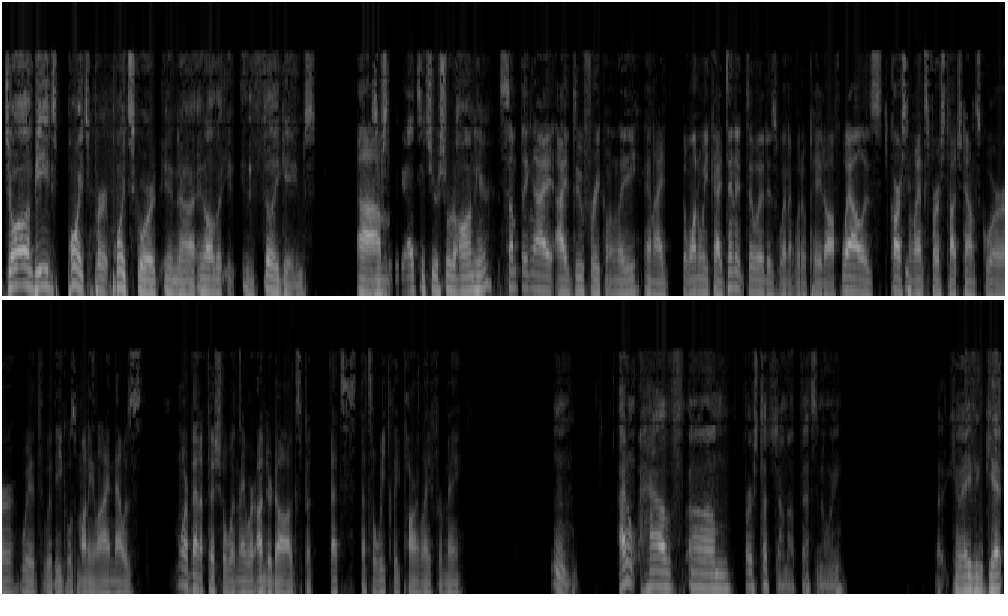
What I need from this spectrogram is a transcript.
Joel Embiid's points per point scored in uh, in all the, in Philly games? Um, something else that you're sort of on here? Something I, I do frequently, and I the one week I didn't do it is when it would have paid off well. Is Carson Wentz first touchdown scorer with with Eagles money line? That was more beneficial when they were underdogs, but that's that's a weekly parlay for me. Hmm. I don't have um first touchdown up. That's annoying. But can I even get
